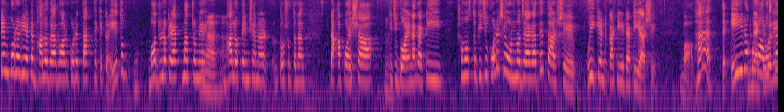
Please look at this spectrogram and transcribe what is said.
টেম্পোরারি একটা ভালো ব্যবহার করে তার থেকে এ তো ভদ্রলোকের একমাত্র মেয়ে হ্যাঁ, হ্যাঁ। ভালো পেনশনার তো সুতরাং টাকা পয়সা কিছু গয়নাগাটি সমস্ত কিছু করে সে অন্য জায়গাতে তার সে উইকেন্ড কাটিয়ে টাটিয়ে আসে। হ্যাঁ তা এইরকম মানে অবস্থা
